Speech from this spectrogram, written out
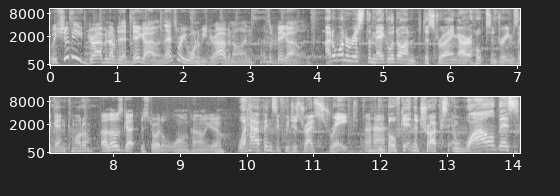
We should be driving up to that big island. That's where you want to be driving on. That's a big island. I don't want to risk the Megalodon destroying our hopes and dreams again, Komodo. Oh, those got destroyed a long time ago. What happens if we just drive straight? Uh-huh. We both get in the trucks, and while this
